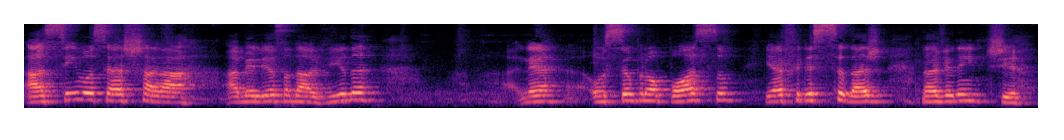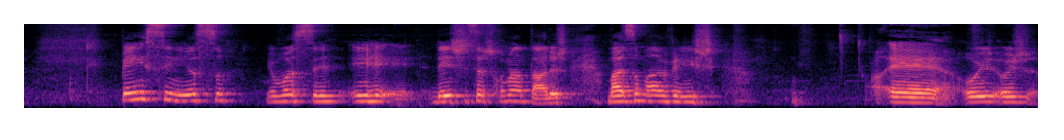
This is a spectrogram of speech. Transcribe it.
Assim você achará a beleza da vida, né, o seu propósito e a felicidade da vida em ti. Pense nisso e você deixe seus comentários. Mais uma vez, é, os, os,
